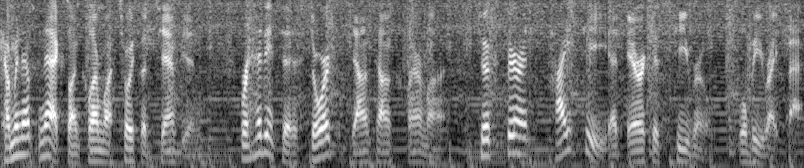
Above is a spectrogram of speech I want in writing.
Coming up next on Clermont Choice of Champions, we're heading to historic downtown Clermont to experience high tea at Erika's Tea Room. We'll be right back.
